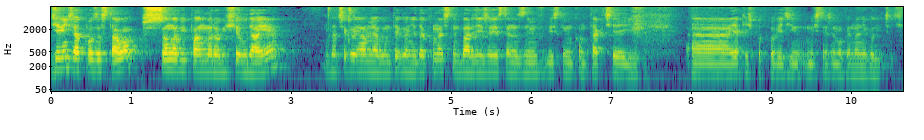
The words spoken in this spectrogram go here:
9 lat pozostało, Seanowi Palmerowi się udaje, Dlaczego ja miałbym tego nie dokonać? Tym bardziej, że jestem z nim w bliskim kontakcie i e, jakieś podpowiedzi myślę, że mogę na niego liczyć.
